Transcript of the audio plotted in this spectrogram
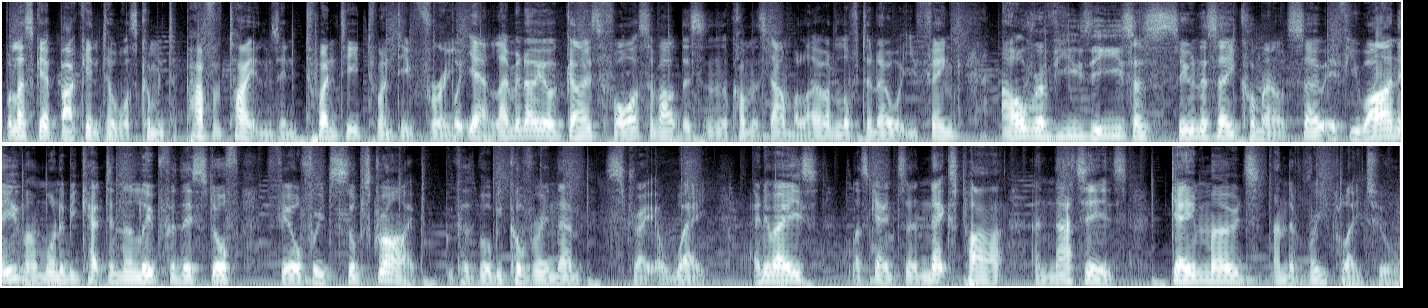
But let's get back into what's coming to Path of Titans in 2023. But yeah, let me know your guys' thoughts about this in the comments down below. I'd love to know what you think. I'll review these as soon as they come out. So if you are new and want to be kept in the loop for this stuff, feel free to subscribe because we'll be covering them straight away. Anyways, let's get into the next part and that is game modes and the replay tool.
